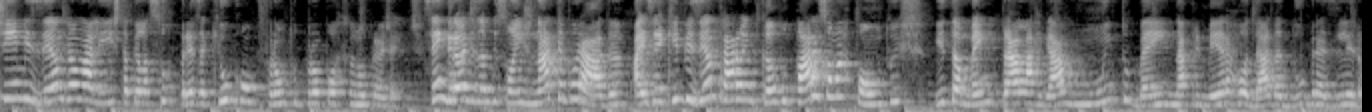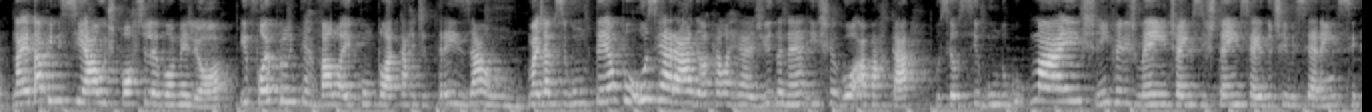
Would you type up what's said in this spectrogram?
times entram na lista pela surpresa que o confronto proporcionou pra gente. Sem grandes ambições na temporada, as equipes entraram em campo para somar pontos e também para largar muito bem na primeira rodada do Brasileirão. Na etapa inicial, o esporte levou a melhor e foi pro intervalo aí com um placar de 3 a 1. Mas já no segundo tempo, o Ceará deu aquela reagida, né, e chegou a marcar o seu segundo gol. Mas, infelizmente, a insistência aí do time cearense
